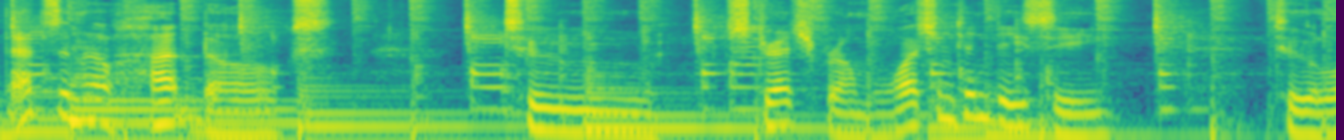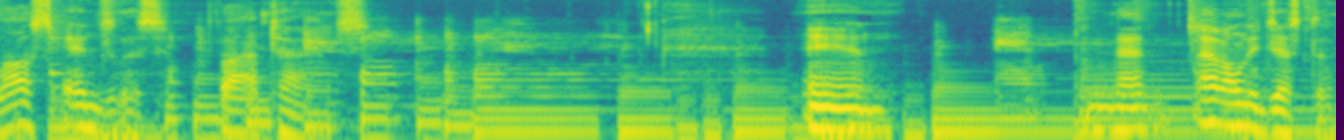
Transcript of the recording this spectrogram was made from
That's enough hot dogs to stretch from Washington, D.C. to Los Angeles five times. And not, not only just the,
